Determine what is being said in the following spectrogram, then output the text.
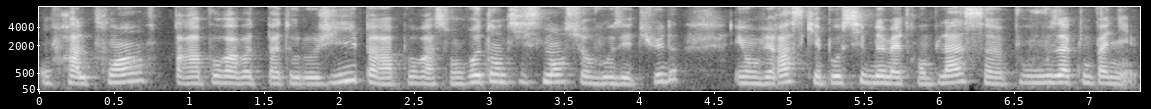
On fera le point par rapport à votre pathologie, par rapport à son retentissement sur vos études, et on verra ce qui est possible de mettre en place pour vous accompagner.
